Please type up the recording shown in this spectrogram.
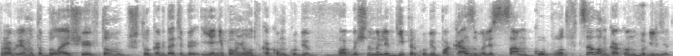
проблема-то была еще и в том, что когда тебе... Я не помню, вот в каком кубе, в обычном или в гиперкубе показывали сам куб вот в целом, как он выглядит.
